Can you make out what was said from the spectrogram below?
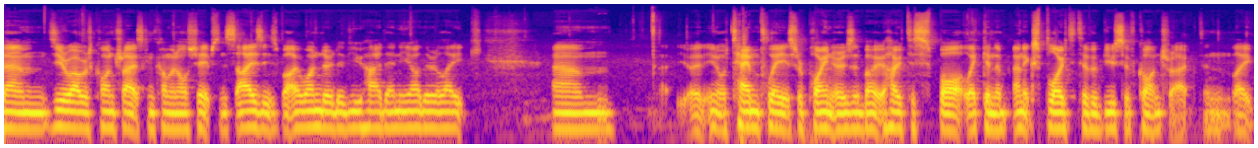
um, zero hours contracts can come in all shapes and sizes, but I wondered if you had any other like, um, uh, you know, templates or pointers about how to spot like an, an exploitative, abusive contract and like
